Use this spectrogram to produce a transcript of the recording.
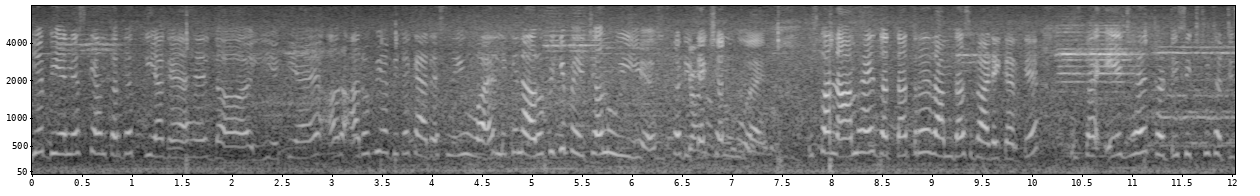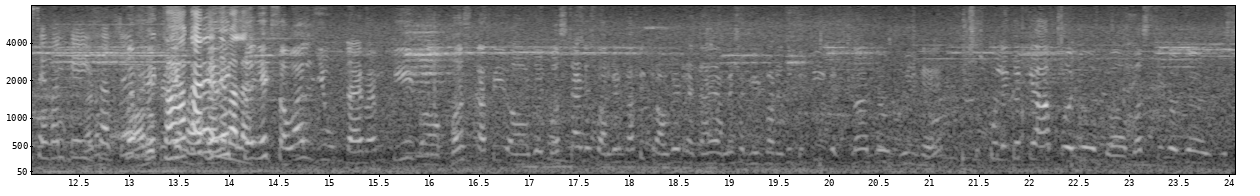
ये बीएनएस के अंतर्गत किया गया है ये किया है और आरोपी अभी तक अरेस्ट नहीं हुआ है लेकिन आरोपी की पहचान हुई है उसका डिटेक्शन हुआ है। उसका नाम है दत्तात्रेय रामदास गाड़े करके उसका एज है thirty six to thirty seven के हिसाब से। एक- कहाँ का रहने वाला? एक, एक सवाल ये उठता है मैम कि बस काफ़ी जो बस स्टैंड है स्वारगेट काफ़ी क्राउडेड रहता है हमेशा भीड़ भाड़ रहती है क्योंकि घटना जो हुई है उसको लेकर के आप जो बस के जो, जो इस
